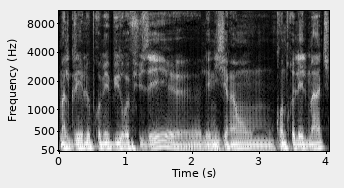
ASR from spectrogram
Malgré le premier but refusé, les Nigérians ont contrôlé le match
